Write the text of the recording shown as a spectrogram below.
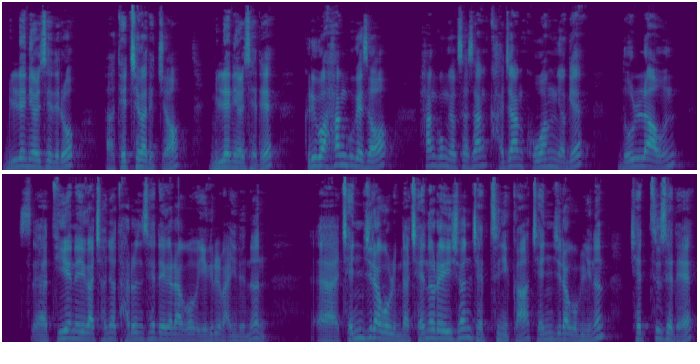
밀레니얼 세대로 어, 대체가 됐죠. 밀레니얼 세대. 그리고 한국에서 한국 역사상 가장 고학력의 놀라운 DNA가 전혀 다른 세대라고 얘기를 많이 듣는 에, 젠지라고 불립니다. 제너레이션 Z니까 젠지라고 불리는 Z세대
